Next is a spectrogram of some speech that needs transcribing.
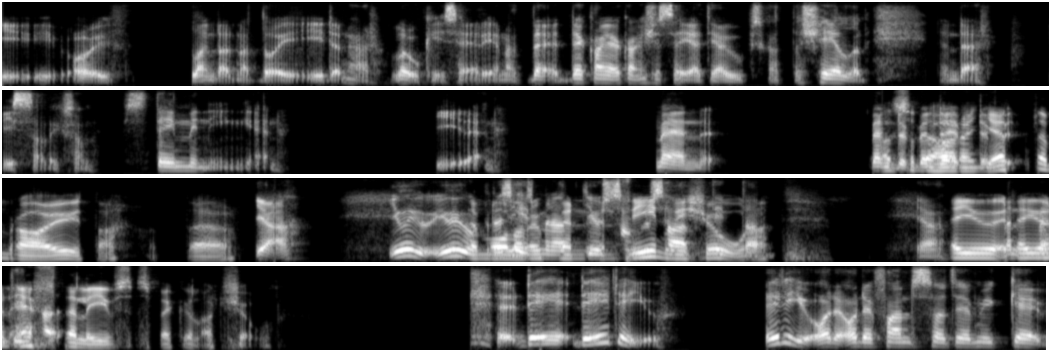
I, och bland annat då i, i den här Loki-serien. Att det, det kan jag kanske säga att jag uppskattar själv. Den där vissa liksom stämningen i den. Men, men, alltså men det har en jättebra yta. Att, uh, Ja. Jo, jo, jo, det jo precis. Men en, att en just som fin du sa, vision. titta, ja. det är ju, Men- det är ju men en titta- efterlivsspekulation. Det, det är det ju. Det är det ju. Och det, och det fanns så att säga mycket,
